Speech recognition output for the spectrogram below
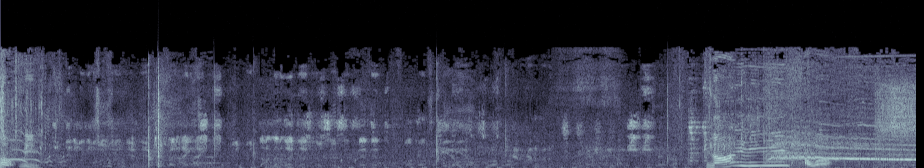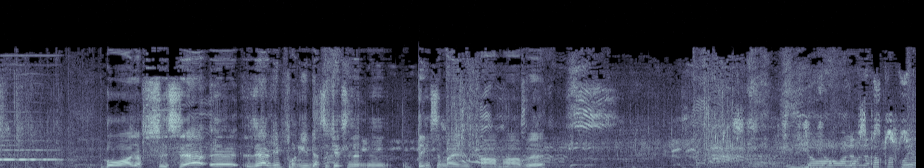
Help me. Nein! Aua. Boah, das ist sehr, äh, sehr lieb von ihm, dass ich jetzt ein, ein Dings in meinem Arm habe. No, das gab vorher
